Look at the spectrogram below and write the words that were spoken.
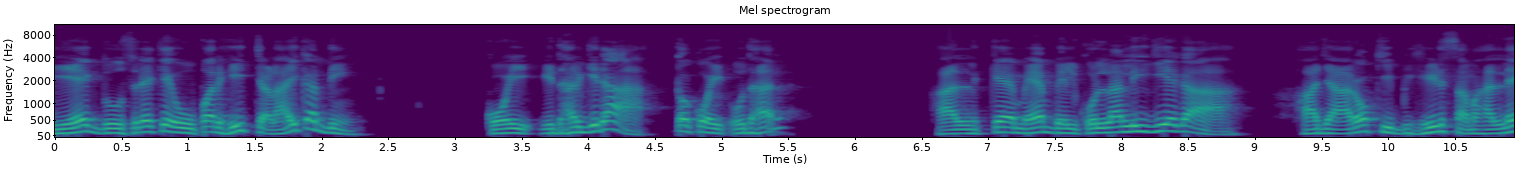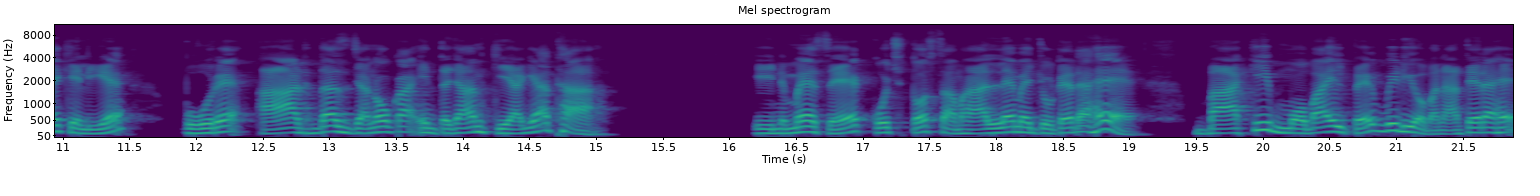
कि एक दूसरे के ऊपर ही चढ़ाई कर दी। कोई इधर गिरा तो कोई उधर। हल्के में बिल्कुल ना लीजिएगा। हज़ारों की भीड़ संभालने के लिए पूरे आठ दस जनों का इंतज़ाम किया गया था। इनमें से कुछ तो संभालने में जुटे रहे, बाकी मोबाइल पे वीडियो बनाते रहे।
